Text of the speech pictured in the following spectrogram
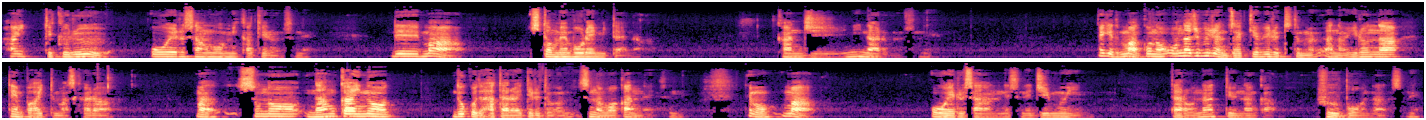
入ってくる OL さんを見かけるんですね。で、まあ、一目惚れみたいな感じになるんですね。だけど、まあ、この同じビルの雑居ビルって言っても、あの、いろんな店舗入ってますから、まあ、その何階のどこで働いてるとか、そんなわかんないですね。でも、まあ、OL さんですね、事務員だろうなっていうなんか風貌なんですね。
